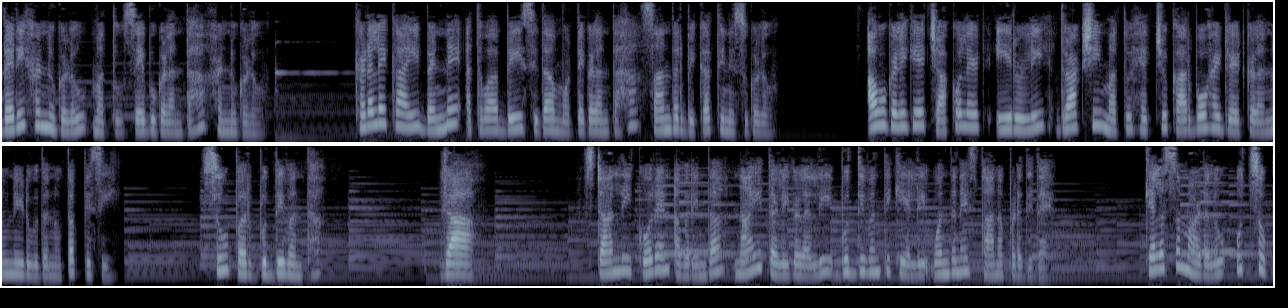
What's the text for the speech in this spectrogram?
ಬೆರಿ ಹಣ್ಣುಗಳು ಮತ್ತು ಸೇಬುಗಳಂತಹ ಹಣ್ಣುಗಳು. ಕಡಲೆಕಾಯಿ, ಬೆಣ್ಣೆ ಅಥವಾ ಬೇಯಿಸಿದ ಮೊಟ್ಟೆಗಳಂತಹ ಸಾಂದರ್ಭಿಕ ತಿನಿಸುಗಳು. ಅವುಗಳಿಗೆ ಚಾಕೊಲೇಟ್, ಈರುಳ್ಳಿ, ದ್ರಾಕ್ಷಿ ಮತ್ತು ಹೆಚ್ಚು ಕಾರ್ಬೋಹೈಡ್ರೇಟ್ಗಳನ್ನು ನೀಡುವುದನ್ನು ತಪ್ಪಿಸಿ. ಸೂಪರ್ ಬುದ್ಧಿವಂತ. ರಾ. ಸ್ಟಾನ್ಲಿ ಕೋರೆನ್ ಅವರಿಂದ ನಾಯಿ ತಳಿಗಳಲ್ಲಿ ಬುದ್ಧಿವಂತಿಕೆಯಲ್ಲಿ ಒಂದನೇ ಸ್ಥಾನ ಪಡೆದಿದೆ. ಕೆಲಸ ಮಾಡಲು ಉತ್ಸುಕ.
